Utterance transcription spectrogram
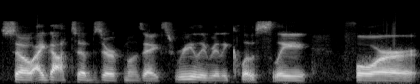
So I got to observe mosaics really, really closely for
